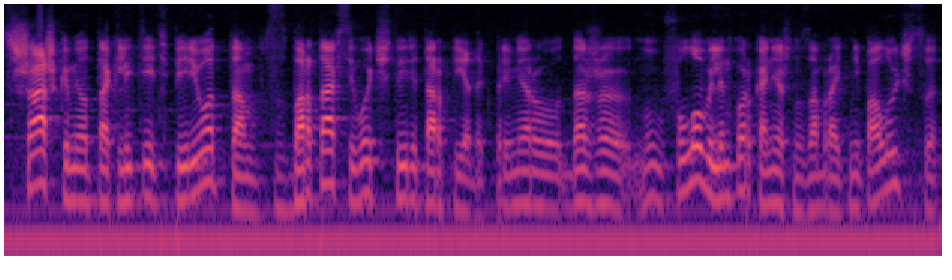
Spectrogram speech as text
с шашками вот так лететь вперед, там, с борта всего 4 торпеды. К примеру, даже, ну, фуловый линкор, конечно, забрать не получится.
